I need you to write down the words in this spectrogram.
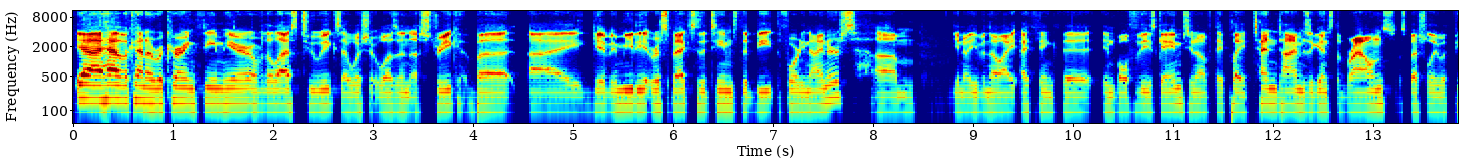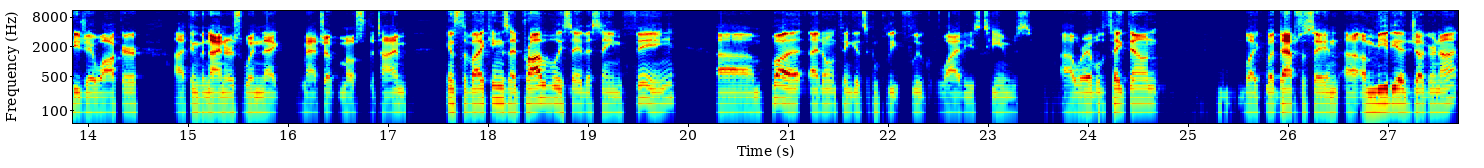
Yeah, I have a kind of recurring theme here over the last two weeks. I wish it wasn't a streak, but I give immediate respect to the teams that beat the 49ers. Um, you know, even though I, I think that in both of these games, you know, if they play 10 times against the Browns, especially with PJ Walker, I think the Niners win that matchup most of the time. Against the Vikings, I'd probably say the same thing, um, but I don't think it's a complete fluke why these teams uh, were able to take down, like what Daps was saying, uh, a media juggernaut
